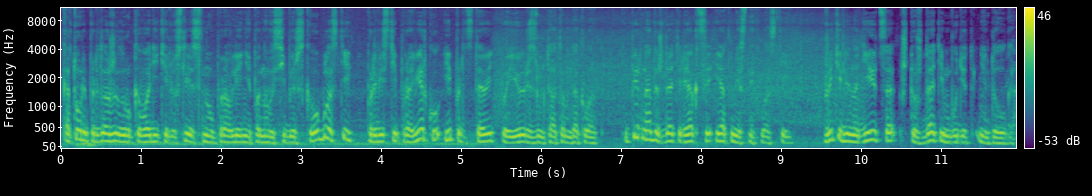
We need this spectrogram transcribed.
который предложил руководителю Следственного управления по Новосибирской области провести проверку и представить по ее результатам доклад. Теперь надо ждать реакции и от местных властей. Жители надеются, что ждать им будет недолго.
